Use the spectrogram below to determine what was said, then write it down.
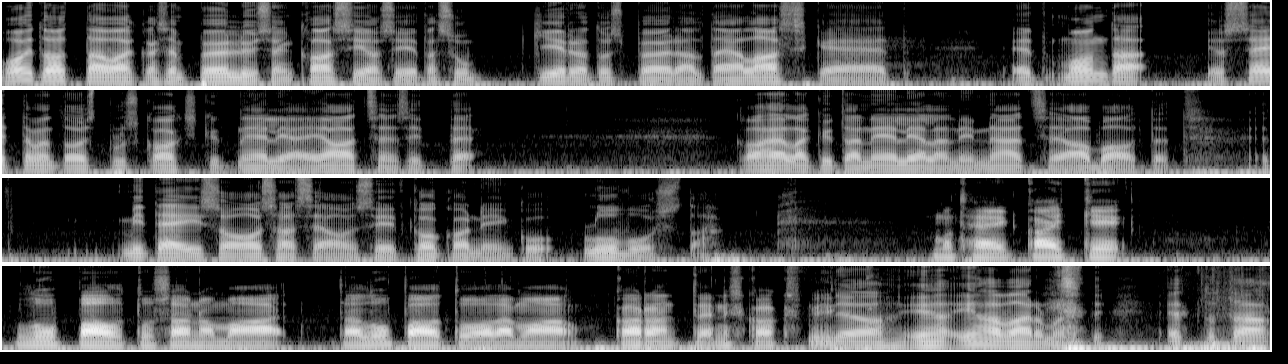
voit ottaa vaikka sen pölyisen kasio siitä sun kirjoituspöydältä ja laskee, että et monta, jos 17 plus 24 ja jaat sen sitten 24, niin näet se about, että et miten iso osa se on siitä koko niin kuin, luvusta. Mutta hei, kaikki lupautu sanomaan tai lupautuu olemaan karanteenissa kaksi viikkoa. Joo, ihan, ihan varmasti. Et tota,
